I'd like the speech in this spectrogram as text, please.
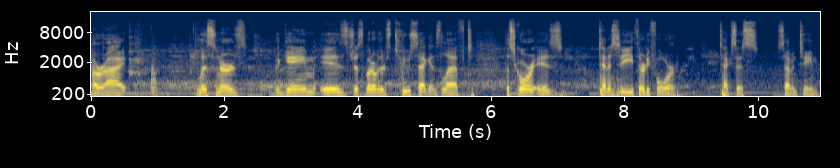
All right, listeners, the game is just about over. There's two seconds left. The score is Tennessee 34, Texas 17.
